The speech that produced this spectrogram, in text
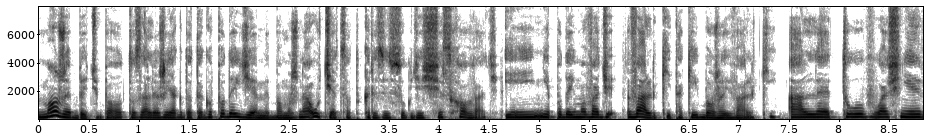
może być, bo to zależy jak do tego podejdziemy, bo można uciec od kryzysu, gdzieś się schować i nie podejmować walki, takiej Bożej walki. Ale tu właśnie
